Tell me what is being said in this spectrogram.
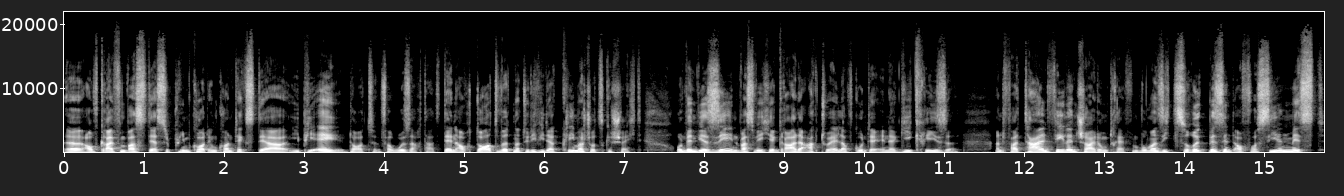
äh, aufgreifen, was der Supreme Court im Kontext der EPA dort verursacht hat. Denn auch dort wird natürlich wieder Klimaschutz geschwächt. Und wenn wir sehen, was wir hier gerade aktuell aufgrund der Energiekrise an fatalen Fehlentscheidungen treffen, wo man sich zurückbesinnt auf fossilen Mist,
